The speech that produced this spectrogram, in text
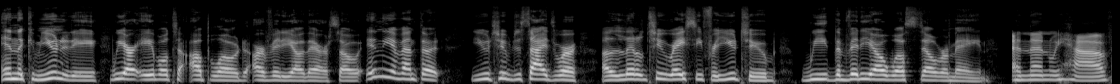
in the community, we are able to upload our video there. So in the event that YouTube decides we're a little too racy for YouTube, we the video will still remain. And then we have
